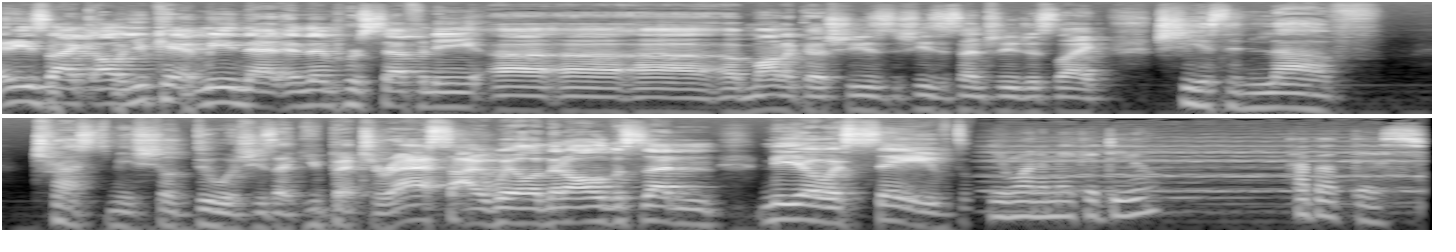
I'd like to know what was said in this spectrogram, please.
and he's like, "Oh, you can't mean that." And then Persephone, uh, uh, uh, Monica, she's she's essentially just like, "She is in love." trust me, she'll do it. She's like, you bet your ass I will. And then all of a sudden, Neo is saved. You want to make a deal? How about this?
